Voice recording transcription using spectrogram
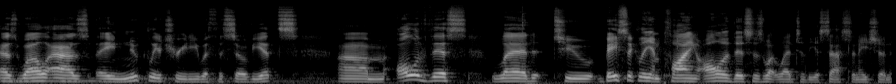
as well as a nuclear treaty with the Soviets. Um, all of this led to basically implying all of this is what led to the assassination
